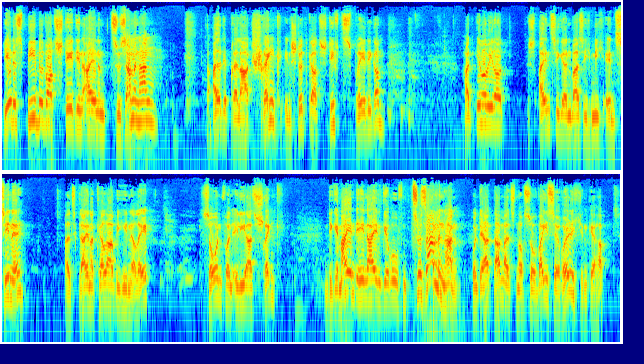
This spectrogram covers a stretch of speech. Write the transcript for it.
Jedes Bibelwort steht in einem Zusammenhang. Der alte Prälat Schrenk in Stuttgart, Stiftsprediger, hat immer wieder das Einzige, an was ich mich entsinne, als kleiner Kerl habe ich ihn erlebt, Sohn von Elias Schrenk, in die Gemeinde hineingerufen, Zusammenhang. Und er hat damals noch so weiße Röllchen gehabt.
